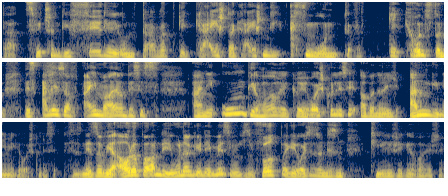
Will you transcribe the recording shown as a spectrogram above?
Da zwitschern die Vögel und da wird gekreischt, da kreischen die Affen und da wird gegrunzt und das alles auf einmal und das ist eine ungeheure Geräuschkulisse, aber natürlich angenehme Geräuschkulisse. Das ist nicht so wie eine Autobahn, die unangenehm ist, wo es ein furchtbar Geräusch ist, sondern das sind tierische Geräusche.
